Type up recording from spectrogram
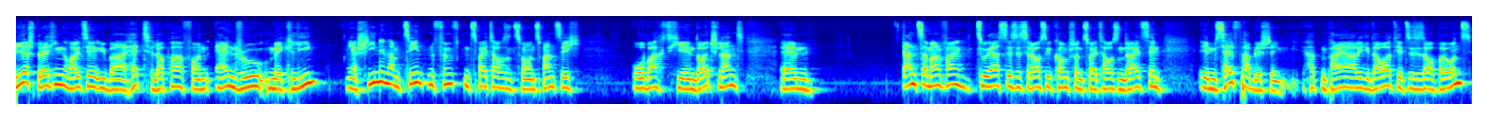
Wir sprechen heute über Headlopper von Andrew McLean. Erschienen am 10.05.2022. Obacht hier in Deutschland. Ähm, ganz am Anfang, zuerst ist es rausgekommen, schon 2013 im Self-Publishing. Hat ein paar Jahre gedauert, jetzt ist es auch bei uns.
